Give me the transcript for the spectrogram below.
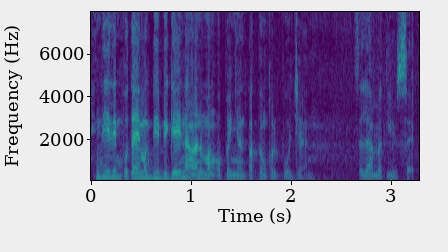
Hindi rin po tayo magbibigay ng anumang opinion patungkol po dyan. Salamat, Yusek.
